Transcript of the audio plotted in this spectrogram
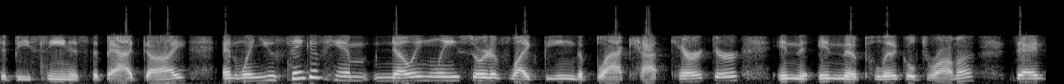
to be seen as the bad guy. And when you think of him knowingly, sort of like being the black hat character in the in the political drama, then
